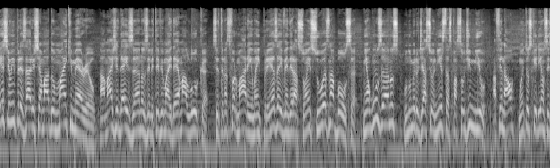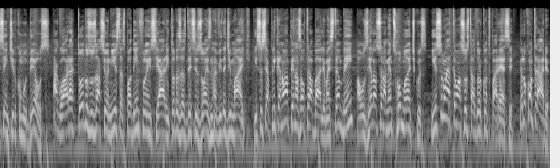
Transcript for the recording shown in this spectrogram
Esse é um empresário chamado Mike Merrill. Há mais de 10 anos ele teve uma ideia maluca: se transformar em uma empresa e vender ações suas na bolsa. Em alguns anos, o número de acionistas passou de mil. Afinal, muitos queriam se sentir como Deus. Agora, todos os acionistas podem influenciar em todas as decisões na vida de Mike. Isso se aplica não apenas ao trabalho, mas também aos relacionamentos românticos. Isso não é tão assustador quanto parece. Pelo contrário,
